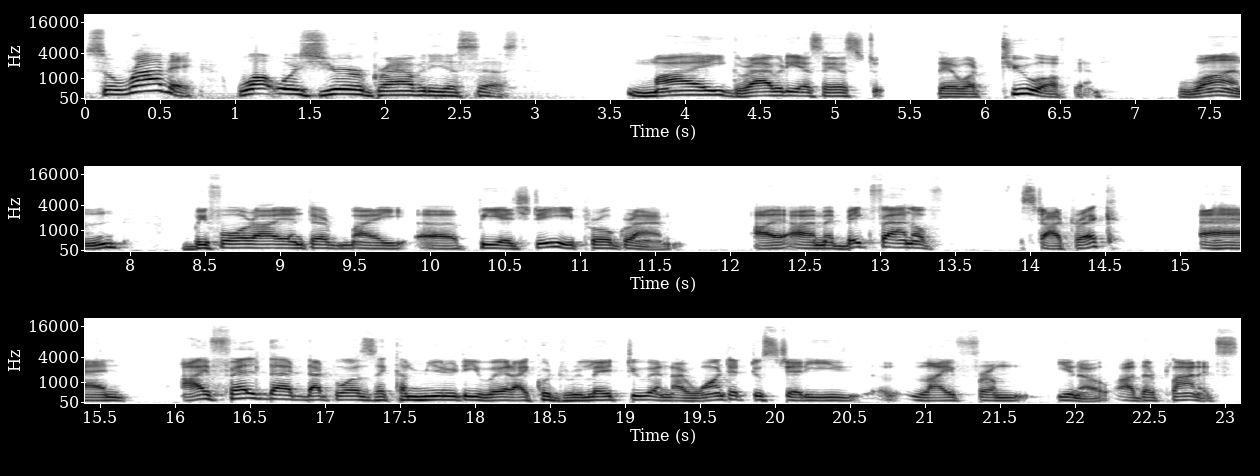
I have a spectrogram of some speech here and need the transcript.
So, Ravi, what was your gravity assist? My gravity assist, there were two of them. One, before I entered my uh, PhD program, I, I'm a big fan of Star Trek and I felt that that was a community where I could relate to, and I wanted to study uh, life from you know other planets,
